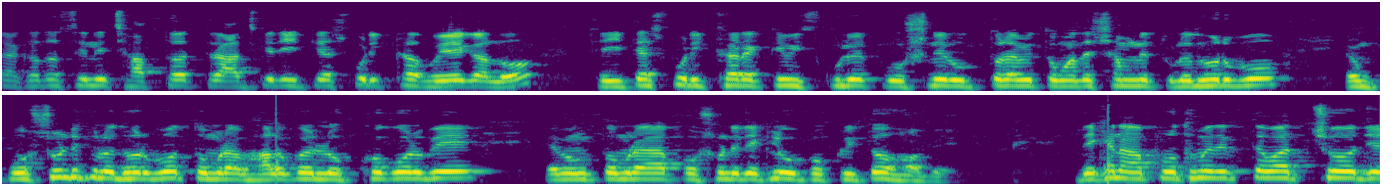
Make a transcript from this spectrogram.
একাদশ শ্রেণির ছাত্রছাত্রী আজকে যে ইতিহাস পরীক্ষা হয়ে গেল, সেই ইতিহাস পরীক্ষার একটি স্কুলের প্রশ্নের উত্তর আমি তোমাদের সামনে তুলে ধরবো এবং প্রশ্নটি তুলে ধরবো, তোমরা ভালো করে লক্ষ্য করবে এবং তোমরা প্রশ্নটি দেখলে উপকৃত হবে। দেখে না প্রথমে দেখতে পাচ্ছ যে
